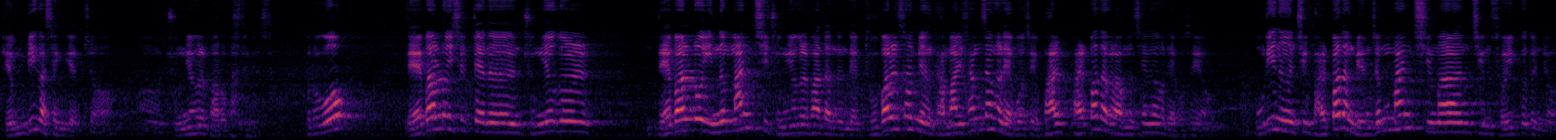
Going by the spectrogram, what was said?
변비가 생겼죠. 어, 중력을 바로 받으면서. 그리고 네 발로 있을 때는 중력을 네 발로 있는 만치 중력을 받았는데 두 발 서면 가만히 상상을 해보세요. 발, 발바닥을 한번 생각을 해보세요. 우리는 지금 발바닥 면적만치만 지금 서 있거든요.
